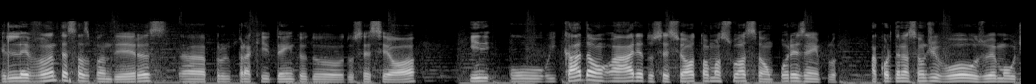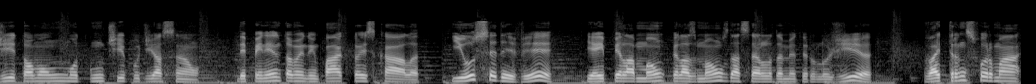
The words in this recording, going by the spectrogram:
ele levanta essas bandeiras uh, para aqui dentro do, do CCO e, o, e cada área do CCO toma sua ação. Por exemplo, a coordenação de voos, o MOD toma um, um tipo de ação. Dependendo do tamanho do impacto, a escala. E o CDV, e aí pela mão, pelas mãos da célula da meteorologia, vai transformar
